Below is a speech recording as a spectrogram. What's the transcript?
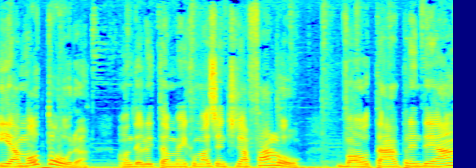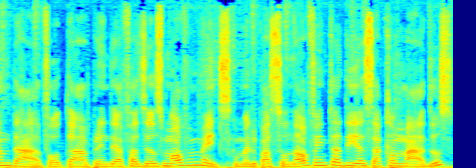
e a motora, onde ele também, como a gente já falou, volta a aprender a andar, volta a aprender a fazer os movimentos. Como ele passou 90 dias acamados,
